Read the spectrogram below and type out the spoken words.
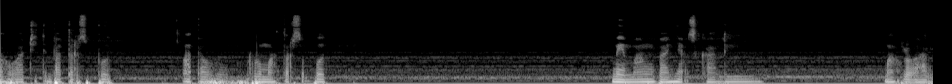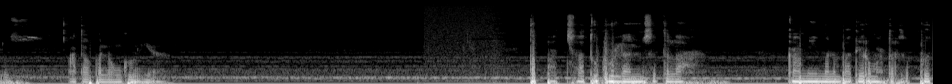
bahwa di tempat tersebut atau rumah tersebut memang banyak sekali makhluk halus atau penunggunya. Satu bulan setelah kami menempati rumah tersebut,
